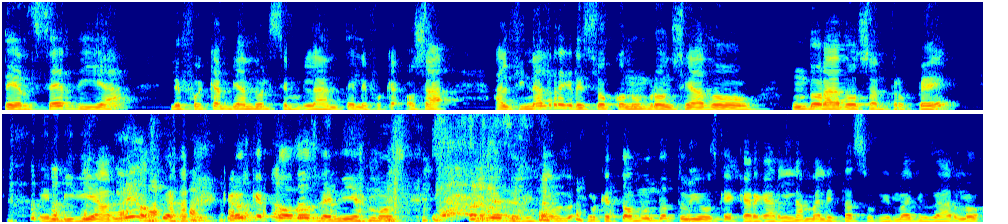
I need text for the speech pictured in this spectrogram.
tercer día le fue cambiando el semblante, le fue, o sea, al final regresó con un bronceado, un dorado Santropé, envidiable, o sea, creo que todos veníamos, sí necesitamos, porque todo mundo tuvimos que cargarle la maleta, subirlo, ayudarlo,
